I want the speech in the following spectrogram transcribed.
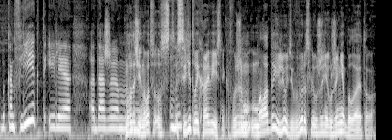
бы конфликт или э, даже... Ну, подожди, ну вот Мгм. среди твоих ровесников, вы же м- молодые люди, вы выросли, уже, уже не было этого.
